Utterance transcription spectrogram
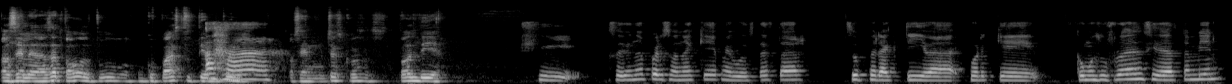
O sea, le das a todo, tú ocupas tu tiempo. o sea, en muchas cosas, todo el día. Sí, soy una persona que me gusta estar súper activa porque como sufro de ansiedad también,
